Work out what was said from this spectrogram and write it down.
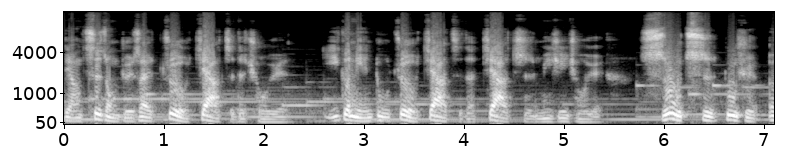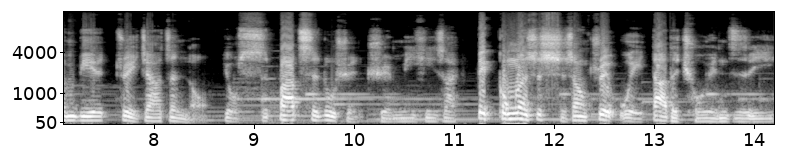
两次总决赛最有价值的球员，一个年度最有价值的价值明星球员，十五次入选 NBA 最佳阵容，有十八次入选全明星赛，被公认是史上最伟大的球员之一。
